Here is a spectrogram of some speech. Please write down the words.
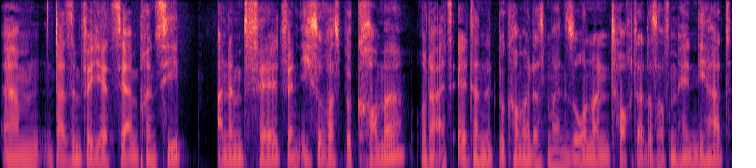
Ähm, da sind wir jetzt ja im Prinzip an einem Feld, wenn ich sowas bekomme oder als Eltern mitbekomme, dass mein Sohn oder eine Tochter das auf dem Handy hat,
